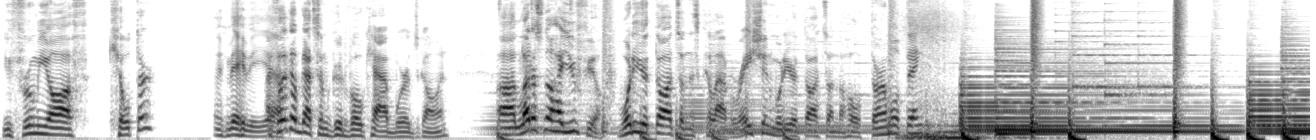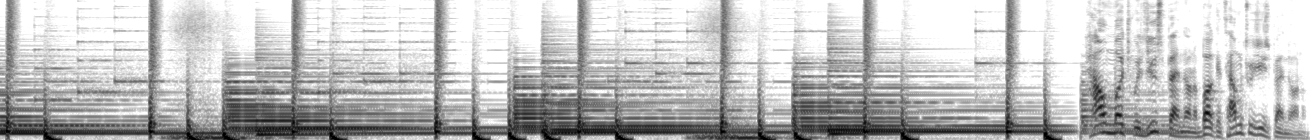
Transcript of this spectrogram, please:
You threw me off kilter? Maybe, yeah. I feel like I've got some good vocab words going. Uh, let us know how you feel. What are your thoughts on this collaboration? What are your thoughts on the whole thermal thing? How much would you spend on a Buckets, how much would you spend on them?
